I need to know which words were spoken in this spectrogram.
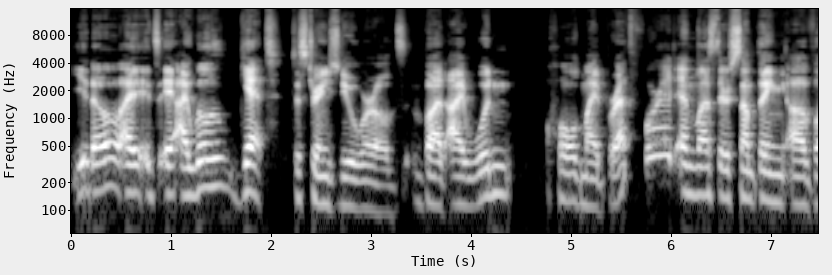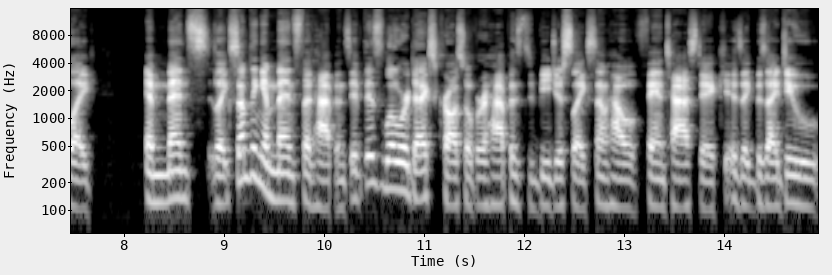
you know, I it's I will get to Strange New Worlds, but I wouldn't hold my breath for it unless there's something of like immense like something immense that happens. If this lower decks crossover happens to be just like somehow fantastic is like because i do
